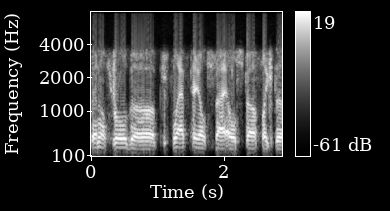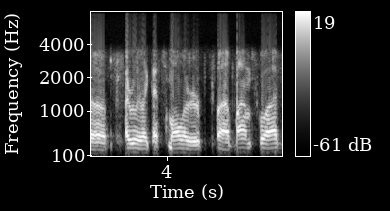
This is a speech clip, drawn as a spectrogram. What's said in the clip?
then I'll throw the flap tail style stuff like the I really like that smaller uh, bomb squad.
